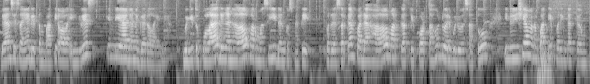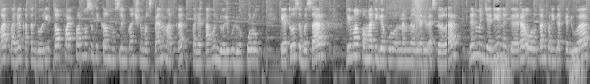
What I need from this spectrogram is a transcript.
dan sisanya ditempati oleh Inggris, India, dan negara lainnya. Begitu pula dengan halal farmasi dan kosmetik. Berdasarkan pada Halal Market Report tahun 2021, Indonesia menempati peringkat keempat pada kategori Top 5 Pharmaceutical Muslim Consumer Spend Market pada tahun 2020, yaitu sebesar 5,36 miliar US dollar dan menjadi negara urutan peringkat kedua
